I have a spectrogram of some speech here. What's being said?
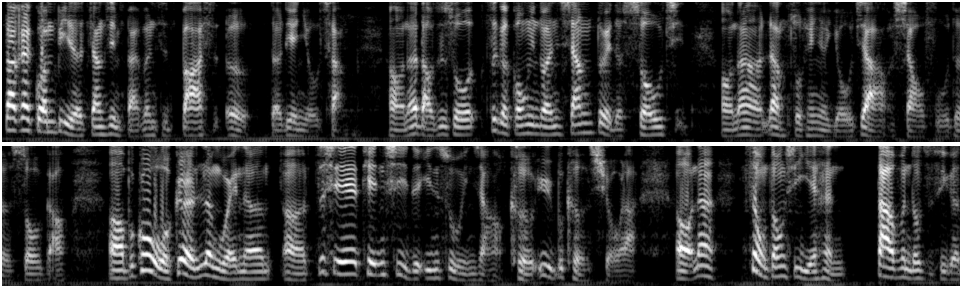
大概关闭了将近百分之八十二的炼油厂。好，那导致说这个供应端相对的收紧，好，那让昨天的油价小幅的收高啊。不过我个人认为呢，呃，这些天气的因素影响哈，可遇不可求啦。哦，那这种东西也很大部分都只是一个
